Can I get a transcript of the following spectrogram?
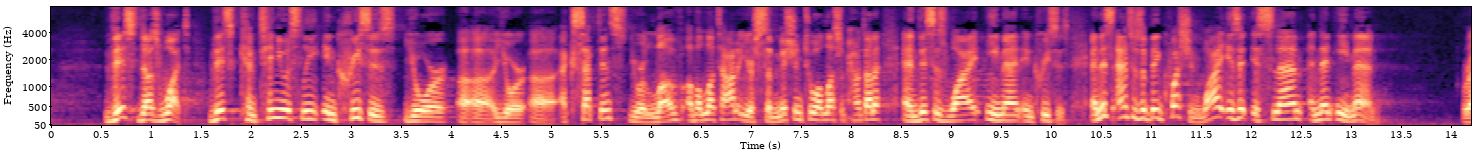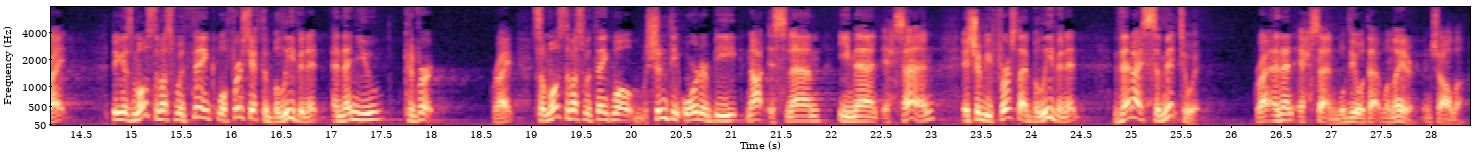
this does what? This continuously increases your, uh, uh, your uh, acceptance, your love of Allah Ta'ala, your submission to Allah Subhanahu wa Ta'ala, and this is why Iman increases. And this answers a big question. Why is it Islam and then Iman? Right? Because most of us would think, well, first you have to believe in it, and then you convert. Right? So most of us would think, well, shouldn't the order be not Islam, Iman, Ihsan? It should be first I believe in it, then I submit to it. Right? And then Ihsan. We'll deal with that one later, inshallah.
